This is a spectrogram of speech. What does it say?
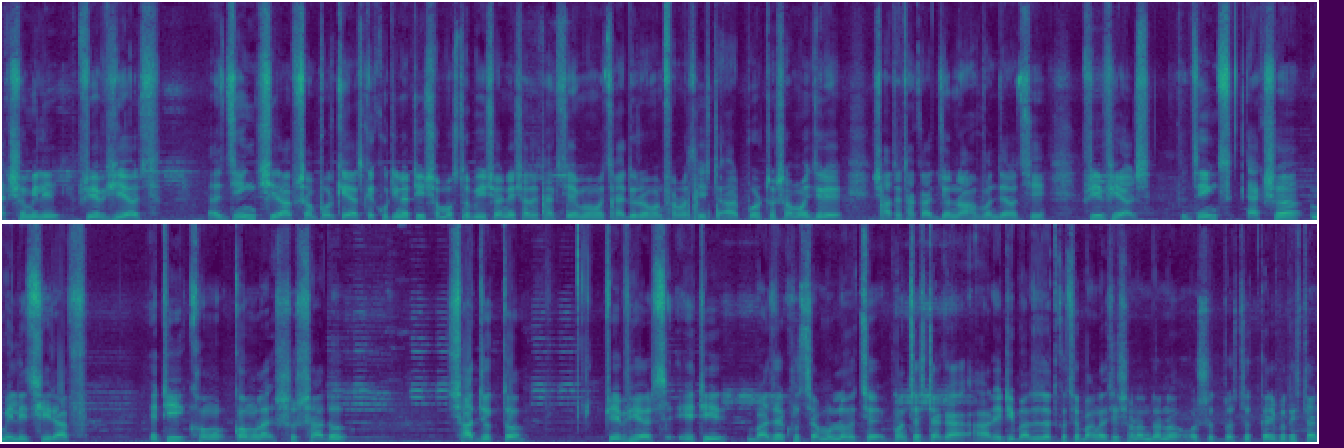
একশো মিলি, প্রিয় ভিউয়ার্স জিঙ্ক সিরাপ সম্পর্কে আজকে খুঁটিনাটি সমস্ত বিষয় নিয়ে সাথে থাকছে মোহাম্মদ সাইদুর রহমান ফার্মাসিস্ট আর পুরোটা সময় জুড়ে সাথে থাকার জন্য আহ্বান জানাচ্ছি। প্রিভিয়ার্স জিঙ্কস একশো মিলি সিরাপ এটি কমলা সুস্বাদু, স্বাদযুক্ত। প্রিভিয়ার্স এটির বাজার খুচরা মূল্য হচ্ছে পঞ্চাশ টাকা আর এটি বাজারজাত করছে বাংলাদেশের স্বনামধন্য ওষুধ প্রস্তুতকারী প্রতিষ্ঠান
